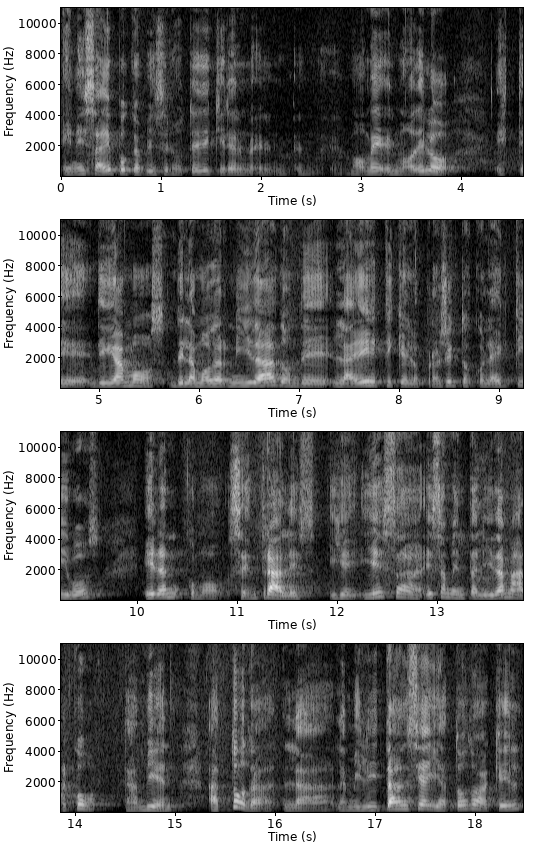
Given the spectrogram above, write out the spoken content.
En esa época, piensen ustedes que era el, modelo, este, digamos, de la modernidad, donde la ética y los proyectos colectivos eran como centrales y, esa, esa, mentalidad marcó también a toda la, militancia y a todo aquel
